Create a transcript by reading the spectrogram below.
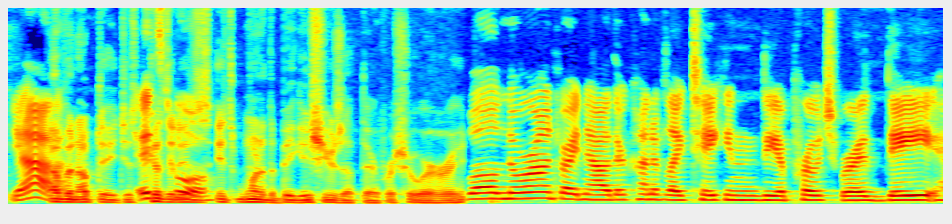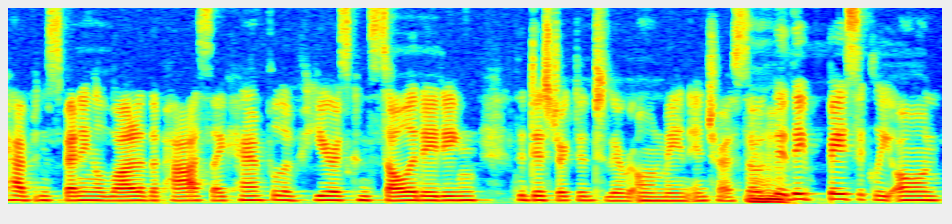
Yeah. of an update, just because it cool. is it's one of the big issues up there for sure, right? Well, Noront right now, they're kind of like taking the approach where they have been spending a lot of the past like handful of years consolidating the district into their own main interest. So Mm-hmm. they, they basically own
